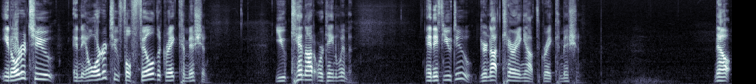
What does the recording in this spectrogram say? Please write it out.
in order to in order to fulfill the Great Commission, you cannot ordain women. And if you do, you're not carrying out the Great Commission. Now,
